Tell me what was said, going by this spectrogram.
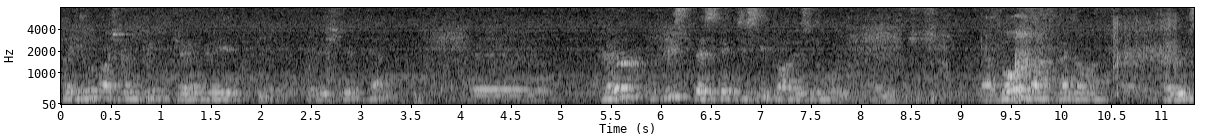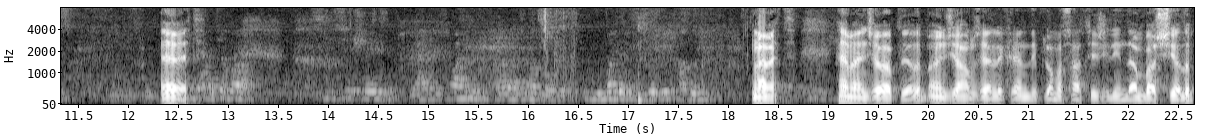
Sayın Cumhurbaşkanı dün CHP'yi eleştirirken e, terörist destekçisi ifadesini koyuyor. Demirtaş için. Yani doğrudan her zaman e, terörist vurgusu. evet. Bu acaba sizce şey mi? Yani ahim kararına doğru uyuma yönünde bir adım Evet. Hemen cevaplayalım. Önce Hamza Yerlikaya'nın diploma sahteciliğinden başlayalım.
